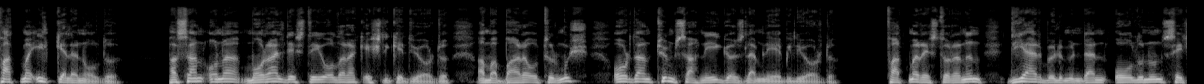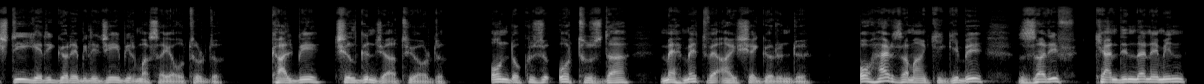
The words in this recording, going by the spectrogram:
Fatma ilk gelen oldu. Hasan ona moral desteği olarak eşlik ediyordu ama bara oturmuş, oradan tüm sahneyi gözlemleyebiliyordu. Fatma restoranın diğer bölümünden oğlunun seçtiği yeri görebileceği bir masaya oturdu. Kalbi çılgınca atıyordu. 19.30'da Mehmet ve Ayşe göründü. O her zamanki gibi zarif, kendinden emin,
